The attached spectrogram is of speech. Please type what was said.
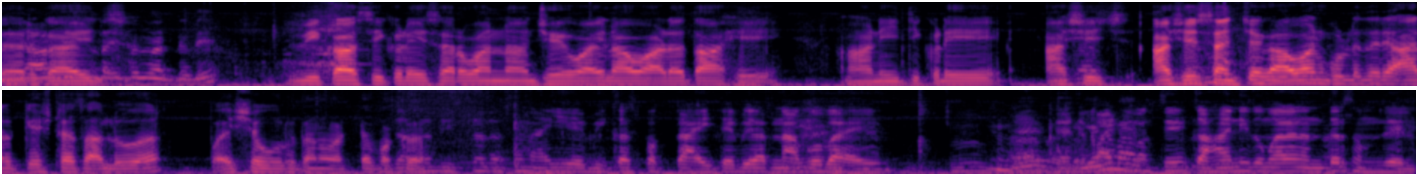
तर काय विकास इकडे सर्वांना जेवायला वाढत आहे. आणि तिकडे आशिष आशिष त्यांच्या गावान कुठेतरी ऑर्केस्ट्रा चालू आहे पैसे उरताना वाटतं फक्त. दिसत असं नाहीये. विकास फक्त आयत्या बिळात नागोबा आहे. त्याच्या पाठीमागची कहाणी तुम्हाला नंतर समजेल.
